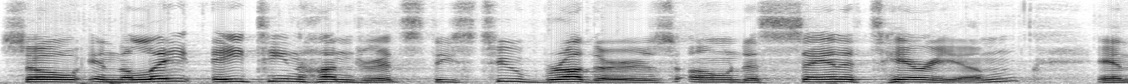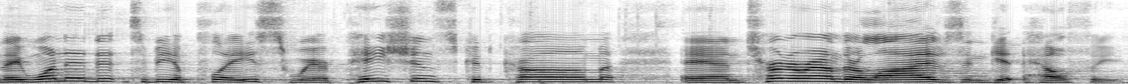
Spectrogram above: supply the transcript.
So, in the late 1800s, these two brothers owned a sanitarium, and they wanted it to be a place where patients could come and turn around their lives and get healthy.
